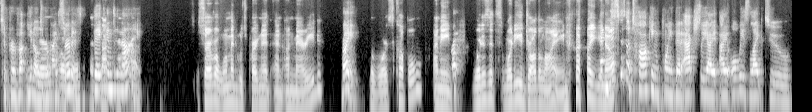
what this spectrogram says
to provide you know to provide service they can deny. Serve a woman who's pregnant and unmarried? Right. Divorced couple I mean, right. where does it? Where do you draw the line? you and know, this is a talking point that actually I I always like to.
